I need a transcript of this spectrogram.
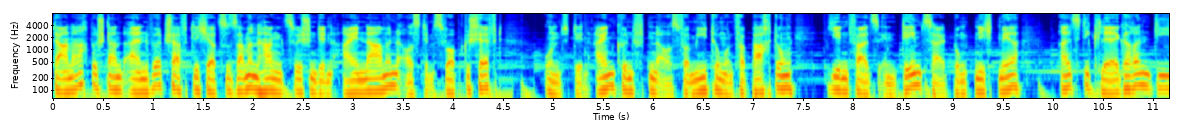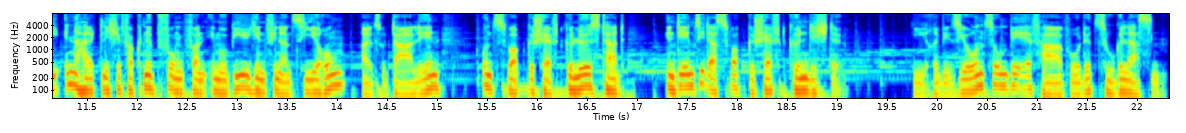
Danach bestand ein wirtschaftlicher Zusammenhang zwischen den Einnahmen aus dem Swap-Geschäft und den Einkünften aus Vermietung und Verpachtung, jedenfalls in dem Zeitpunkt nicht mehr, als die Klägerin die inhaltliche Verknüpfung von Immobilienfinanzierung, also Darlehen, und Swap-Geschäft gelöst hat, indem sie das Swap-Geschäft kündigte. Die Revision zum BFH wurde zugelassen.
